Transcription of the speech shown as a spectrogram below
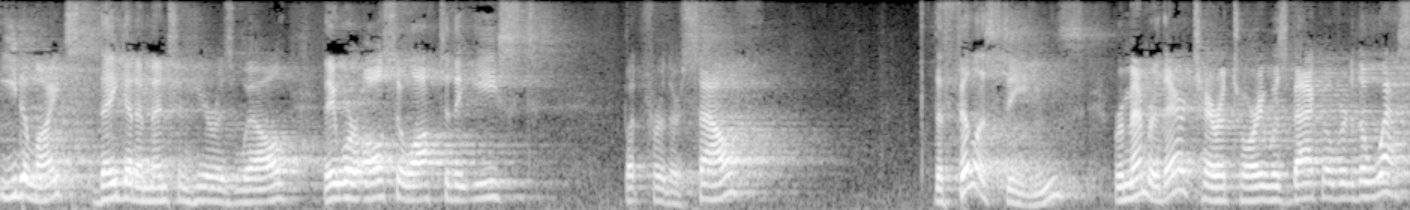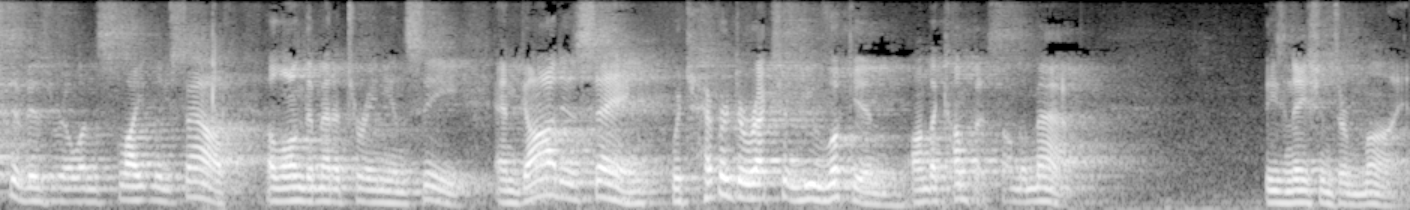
Edomites, they get a mention here as well. They were also off to the east, but further south. The Philistines, Remember, their territory was back over to the west of Israel and slightly south along the Mediterranean Sea. And God is saying, whichever direction you look in on the compass, on the map, these nations are mine.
